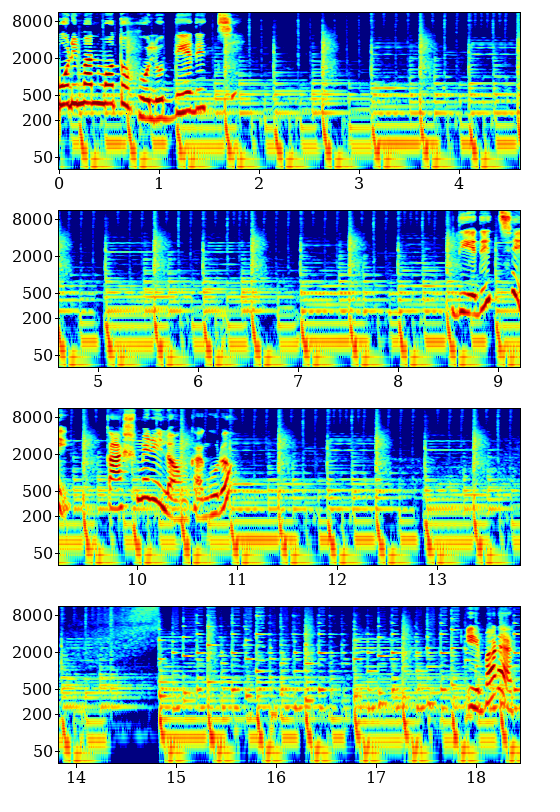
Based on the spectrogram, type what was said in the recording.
পরিমাণ মতো হলুদ দিয়ে দিচ্ছি। দিয়ে দিচ্ছি কাশ্মীরি লঙ্কা গুঁড়ো। এবার অ্যাড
